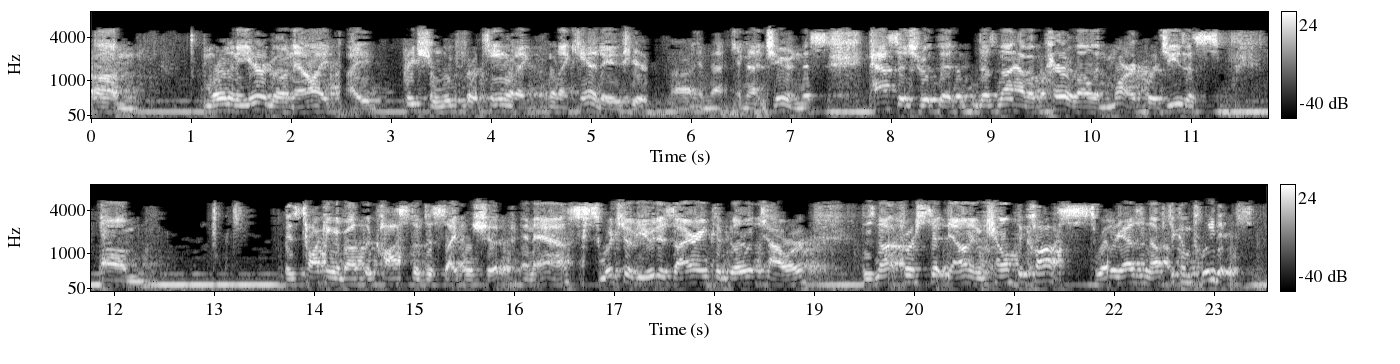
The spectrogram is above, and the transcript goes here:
um, more than a year ago now, I, I preached from Luke 14 when I, when I candidated here uh, in, that, in that June. This passage that does not have a parallel in Mark where Jesus um, is talking about the cost of discipleship and asks, Which of you desiring to build a tower does not first sit down and count the cost, whether he has enough to complete it?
